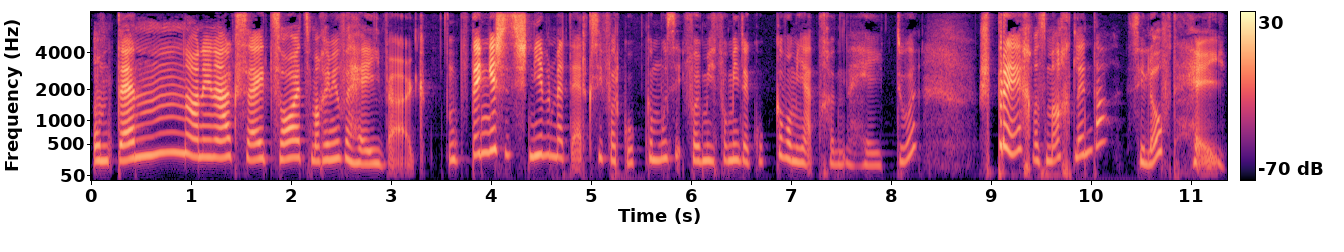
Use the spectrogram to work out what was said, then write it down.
Und dann habe ich dann gesagt, so, jetzt mache ich mich auf den Heimweg. Und das Ding ist, es war niemand mehr der von, Guckenmusik, von, von meinen Gucken, der mich hätte hey tun Sprich, was macht Linda? Sie läuft hey.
